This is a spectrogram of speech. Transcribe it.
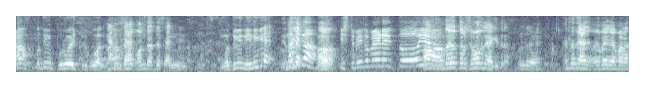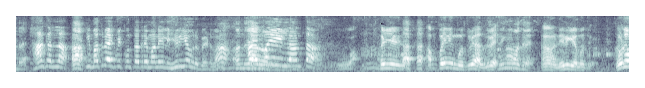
ಆ, ಮದುವೆ ಪುರೋಹಿತರಿಗೂ ಅಲ್ಲ. ನಂಗೆ ಸಾಕು ಒಂದದ್ದೇ ಸಾಕು. ಮದುವೆ ನಿನಗೆ. ನಿನಗೆ? ನನಗ? ಹಾ. ಇಷ್ಟು ಬೇಗ ಬೇಡ ಇತ್ತು ಹಾ, ಏನು? ಒಂದು ಐವತ್ತು ವರ್ಷ ಹೋಗ್ಲಿ ಆಗಿದ್ರೆ ಅಂದ್ರೆ? ಬೇಗ ಹಾಗಲ್ಲ. ಈ ಮದ್ವೆ ಆಗ್ಬೇಕು ಅಂತಂದ್ರೆ ಮನೆಯಲ್ಲಿ ಹಿರಿಯವರು ಬೇಡವಾ? ಒಂದು ಯಾರು? ಅಪ್ಪಯ್ಯ ಇಲ್ಲ ಅಂತ. ಅಪ್ಪಯ್ಯ ನಿಂಗೆ ಮದುವೆ ಅಲ್ವೇ? ನಿಂಗೆ ಮದುವೆ? ಹಾ ನಿನಗೆ ಮದುವೆ. ನೋಡು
